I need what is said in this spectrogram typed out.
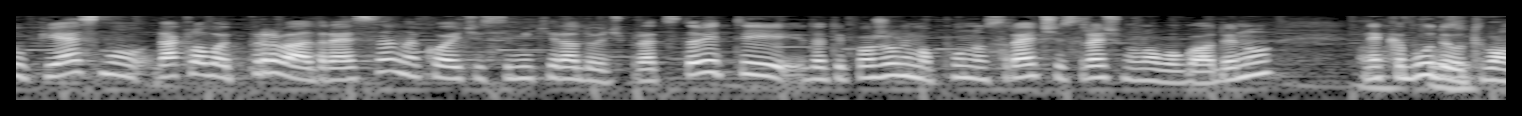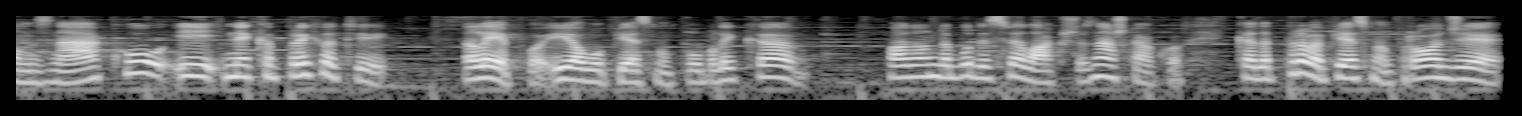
tu pjesmu. Dakle, ovo je prva adresa na kojoj će se Miki Radović predstaviti. Da ti poželimo puno sreće srećnu novu godinu. Neka bude u tvom znaku i neka prihvati lijepo i ovu pjesmu publika, pa da onda bude sve lakše. Znaš kako, kada prva pjesma prođe,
